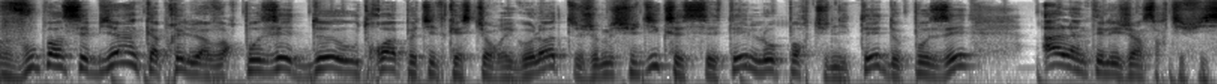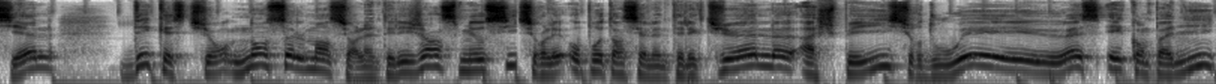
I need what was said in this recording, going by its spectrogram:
Vous pensez bien qu'après lui avoir posé deux ou trois petites questions rigolotes, je me suis dit que c'était l'opportunité de poser à l'intelligence artificielle des questions non seulement sur l'intelligence, mais aussi sur les hauts potentiels intellectuels, HPI, surdoués, ES et compagnie,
